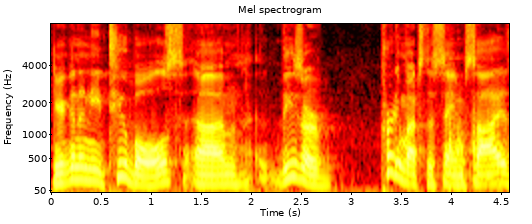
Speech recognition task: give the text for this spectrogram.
You're gonna need two bowls. Um, these are pretty much the same size,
